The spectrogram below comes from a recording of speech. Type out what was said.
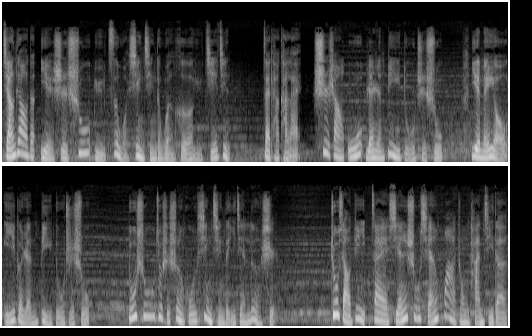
强调的也是书与自我性情的吻合与接近。在他看来，世上无人人必读之书，也没有一个人必读之书。读书就是顺乎性情的一件乐事。朱小弟在《闲书闲话》中谈及的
